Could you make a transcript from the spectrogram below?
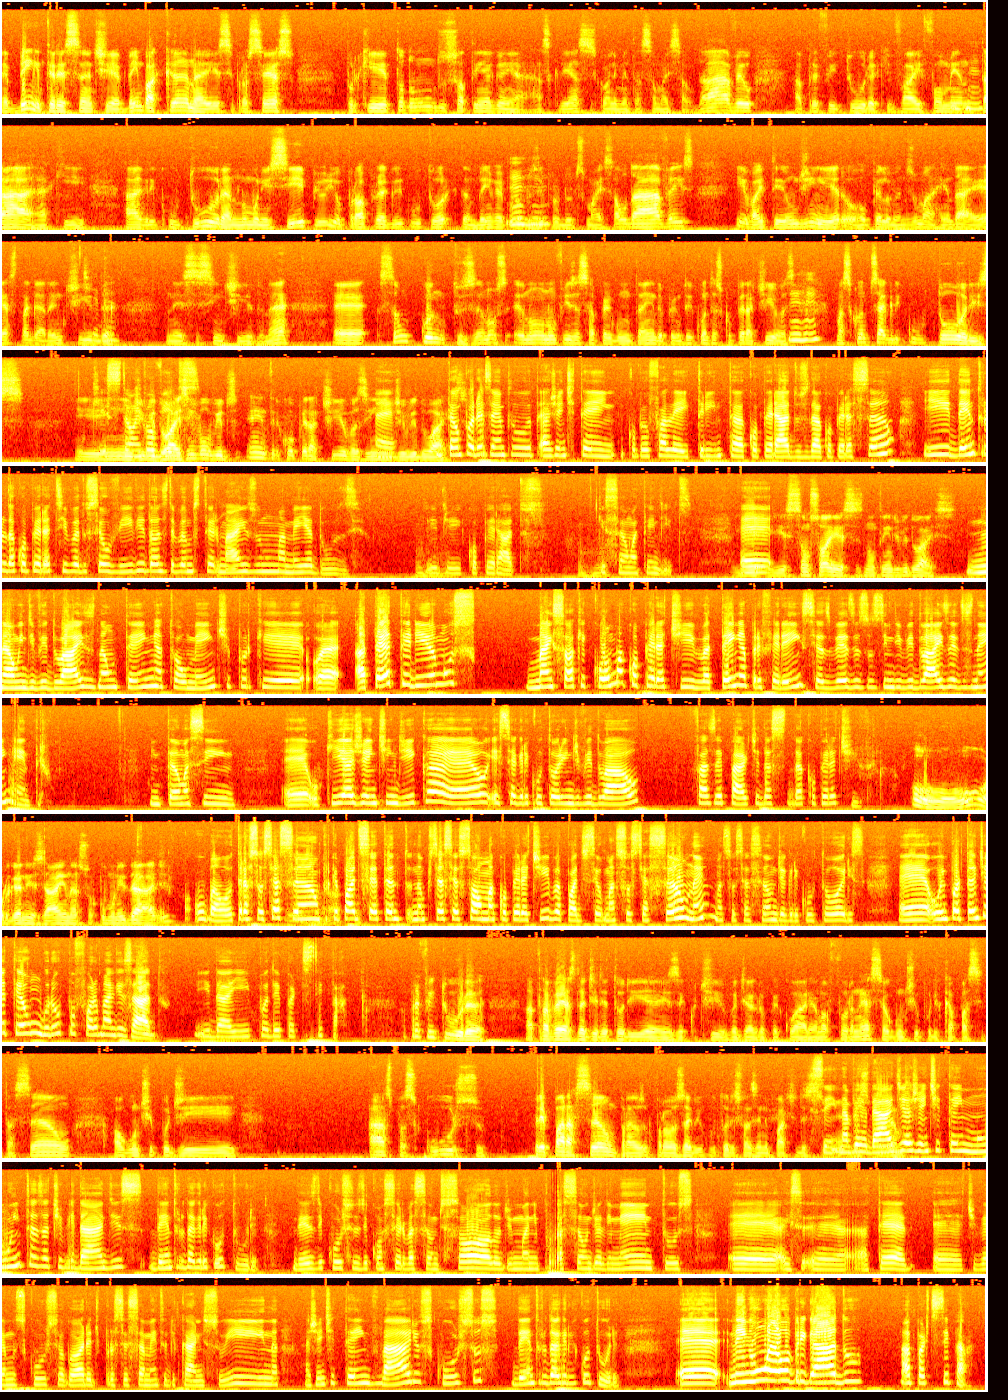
É bem interessante, é bem bacana esse processo, porque todo mundo só tem a ganhar. As crianças com alimentação mais saudável, a prefeitura que vai fomentar uhum. aqui a agricultura no município e o próprio agricultor que também vai produzir uhum. produtos mais saudáveis e vai ter um dinheiro ou pelo menos uma renda extra garantida nesse sentido, né? É, são quantos? Eu, não, eu não, não, fiz essa pergunta ainda, eu perguntei quantas cooperativas, uhum. mas quantos agricultores e individuais envolvidos. envolvidos. entre cooperativas e é. individuais. Então, por exemplo, a gente tem, como eu falei, 30 cooperados da cooperação e dentro da cooperativa do seu Vive nós devemos ter mais uma meia dúzia uhum. de, de, cooperados uhum. que são atendidos. E, é, e, são só esses, não tem individuais? Não, individuais não tem atualmente, porque é, até teríamos, mas só que como a cooperativa tem a preferência, às vezes os individuais eles nem entram. Então, assim, é, o que a gente indica é esse agricultor individual fazer parte das, da cooperativa. Ou organizar aí na sua comunidade. Uma outra associação, Exato. porque pode ser tanto, não precisa ser só uma cooperativa, pode ser uma associação, né? Uma associação de agricultores. É, o importante é ter um grupo formalizado e daí poder participar. A prefeitura, através da diretoria executiva de agropecuária, ela fornece algum tipo de capacitação, algum tipo de aspas curso preparação para os agricultores fazendo parte desse Sim, na verdade programa? a gente tem muitas atividades dentro da agricultura, desde cursos de conservação de solo, de manipulação de alimentos, é, é, até é, tivemos curso agora de processamento de carne suína. A gente tem vários cursos dentro da agricultura. É, nenhum é obrigado a participar.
